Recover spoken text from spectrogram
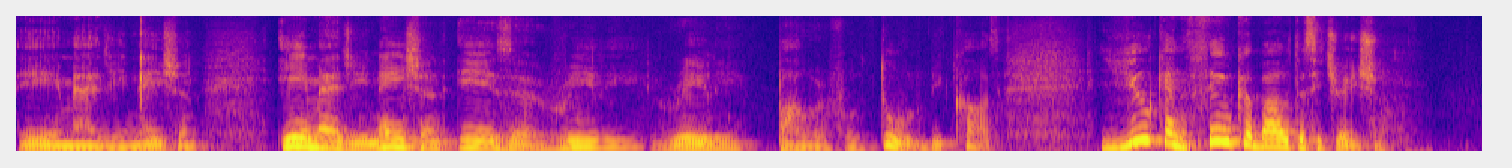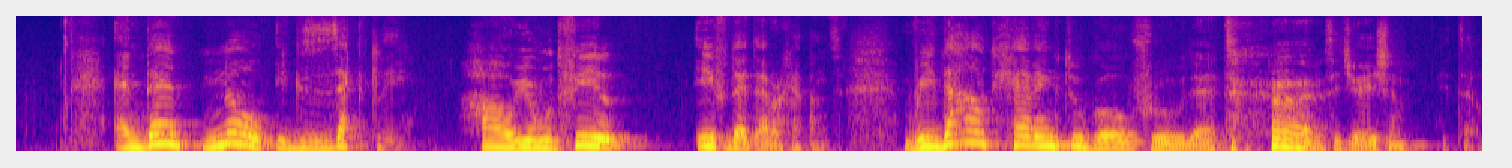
Imagination. Imagination is a really, really powerful tool because you can think about a situation and then know exactly how you would feel if that ever happens, without having to go through that situation itself.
